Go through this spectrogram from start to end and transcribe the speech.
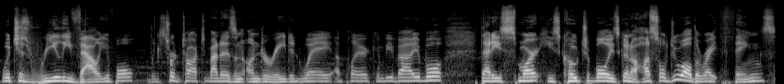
which is really valuable. He sort of talked about it as an underrated way a player can be valuable. That he's smart, he's coachable, he's going to hustle, do all the right things.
